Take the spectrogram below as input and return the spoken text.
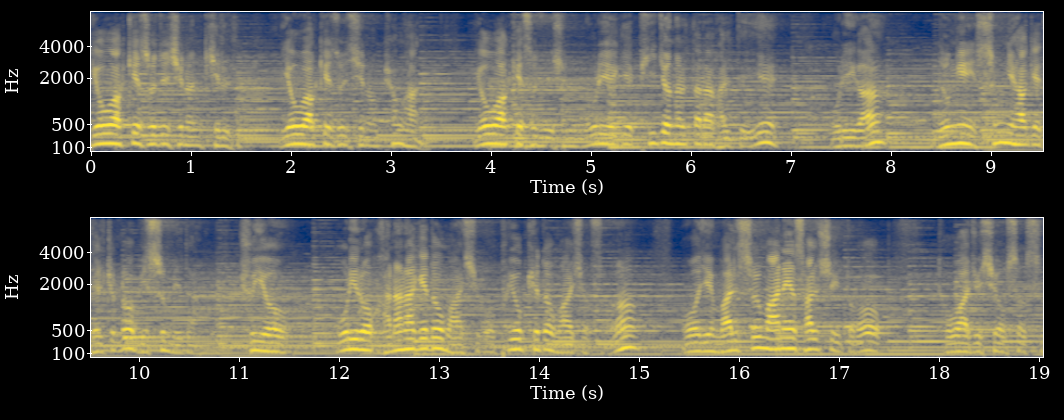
여호와께서 주시는 길, 여호와께서 주시는 평안, 여호와께서 주시는 우리에게 비전을 따라갈 때에 우리가 능히 승리하게 될 줄로 믿습니다. 주여 우리로 가난하게도 마시고 부욕해도 마셔서 오직 말씀 안에 살 수 있도록 도와주시옵소서.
